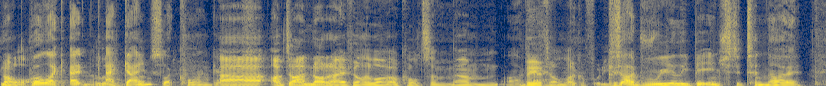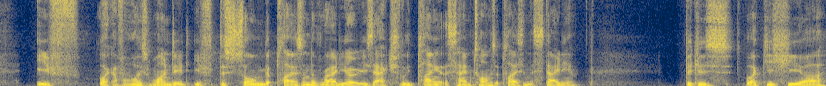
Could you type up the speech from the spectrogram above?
Not a lot. Well, like at, at games, like calling games. uh, I've done not at AFL level. I've called some um, Okay. VFL local footy. Because I'd really be interested to know if, like, I've always wondered if the song that plays on the radio is actually playing at the same time as it plays in the stadium. Because, like, you hear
